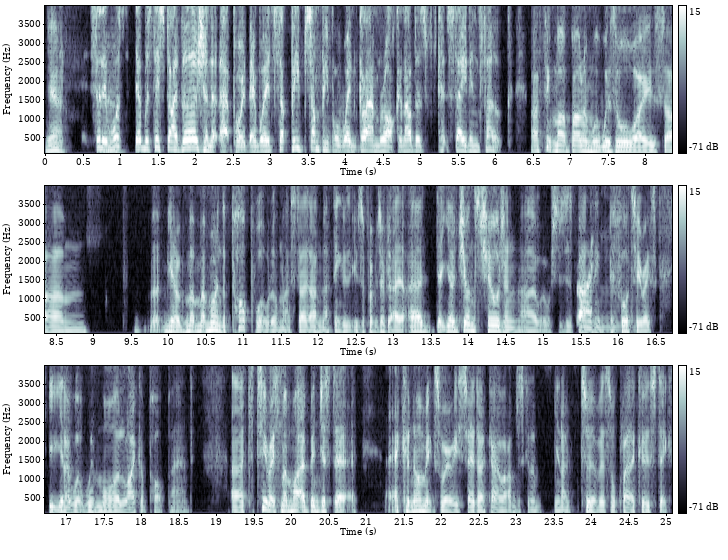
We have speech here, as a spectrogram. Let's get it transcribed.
Yeah. So there yeah. was there was this diversion at that point then, where some people some people went glam rock and others stayed in folk. I think Marc Bolan was always, um, you know, more in the pop world almost. I, I think he was a problem. Uh, uh, you know, John's Children, uh, which is his band, right. I think before T Rex. You, you know, we're, we're, more like a pop band. Uh, to T Rex might have been just a, economics where he said, "Okay, well, I'm just going to, you know, two of us will play acoustic,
